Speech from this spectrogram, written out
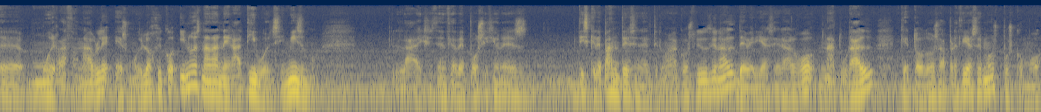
eh, muy razonable, es muy lógico y no es nada negativo en sí mismo. La existencia de posiciones discrepantes en el Tribunal Constitucional debería ser algo natural que todos apreciásemos pues como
